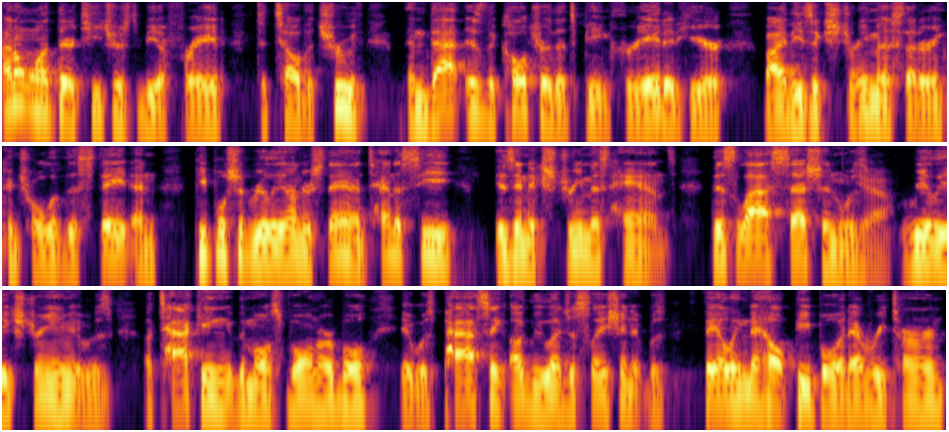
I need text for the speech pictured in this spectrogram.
I don't want their teachers to be afraid to tell the truth. And that is the culture that's being created here by these extremists that are in control of this state. And people should really understand Tennessee is in extremist hands. This last session was yeah. really extreme. It was attacking the most vulnerable. It was passing ugly legislation. It was failing to help people at every turn.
